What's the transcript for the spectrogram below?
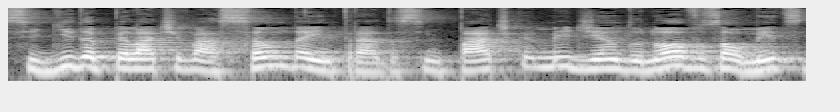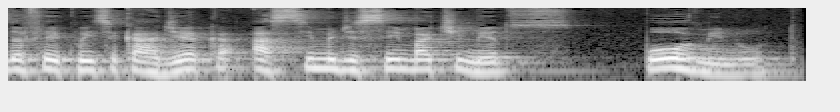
seguida pela ativação da entrada simpática, mediando novos aumentos da frequência cardíaca acima de 100 batimentos por minuto.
